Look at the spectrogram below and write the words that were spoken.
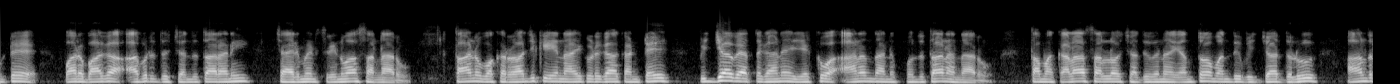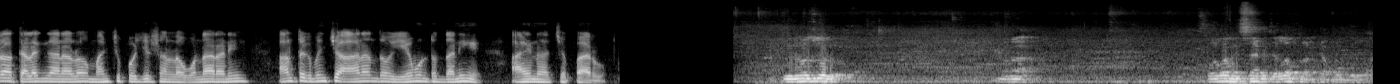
ఉంటే వారు బాగా అభివృద్ధి చెందుతారని చైర్మన్ శ్రీనివాస్ అన్నారు. తాను ఒక రాజకీయ నాయకుడిగా కంటే విద్యావేత్తగానే ఎక్కువ ఆనందాన్ని పొందుతానన్నారు. తమ కళాశాలలో చదివిన ఎంతోమంది విద్యార్థులు ఆంధ్ర తెలంగాణలో మంచి పొజిషన్లో ఉన్నారని అంతకు మించి ఆనందం ఏముంటుందని ఆయన చెప్పారు. ఈరోజు మన పూర్వ విశాఖ జిల్లా జిల్లా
